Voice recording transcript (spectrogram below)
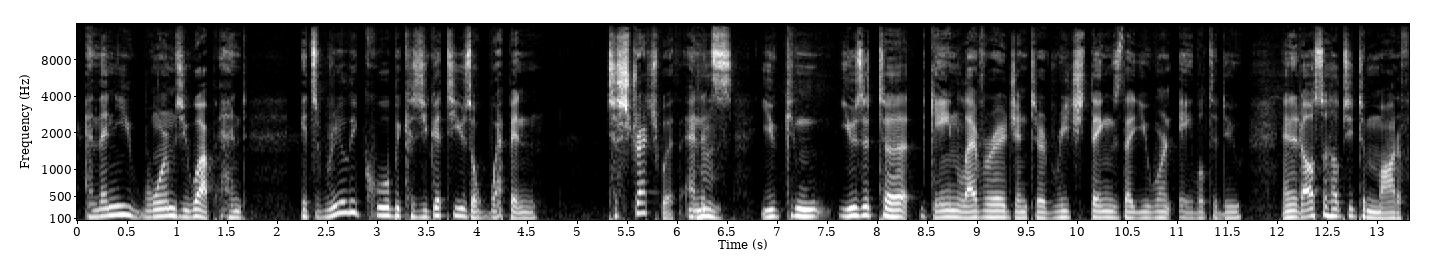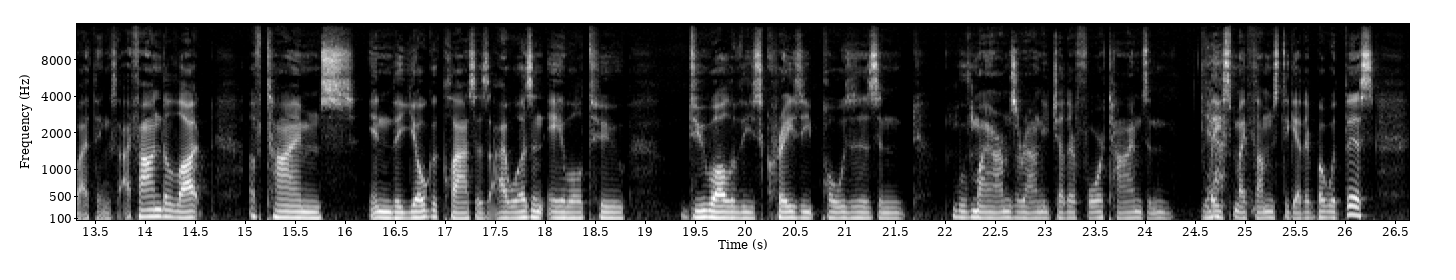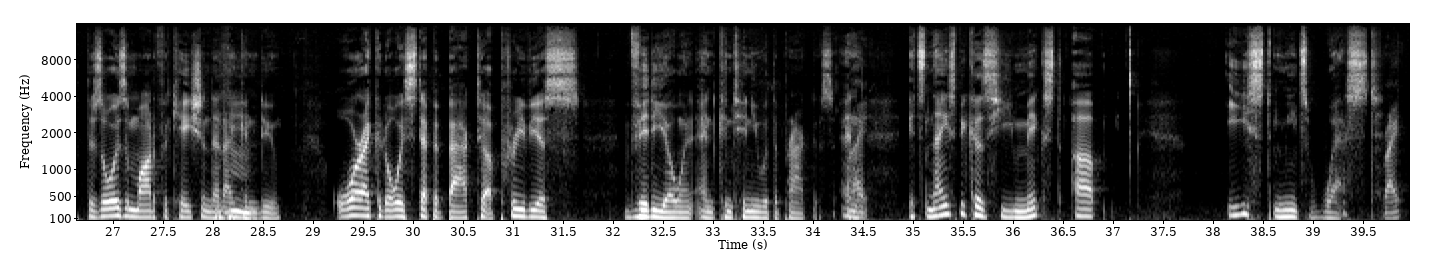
and then he warms you up, and it's really cool because you get to use a weapon to stretch with, and mm-hmm. it's you can use it to gain leverage and to reach things that you weren't able to do, and it also helps you to modify things. I found a lot of times in the yoga classes I wasn't able to do all of these crazy poses and move my arms around each other four times and Yeah. lace my thumbs together. But with this, there's always a modification that I can mm-hmm. do. Or I could always step it back to a previous video and, and continue with the practice. And Right. it's nice because he mixed up east meets west Right.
